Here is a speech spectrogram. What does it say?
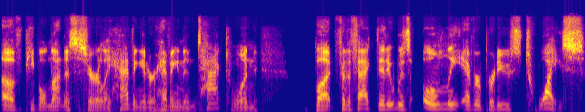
of people not necessarily having it or having an intact one, but for the fact that it was only ever produced twice.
